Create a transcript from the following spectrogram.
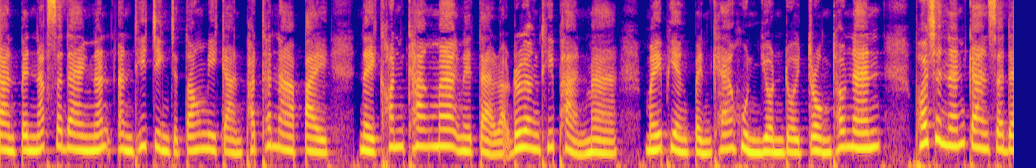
การเป็นนักแสดงนั้นอันที่จริงจะต้องมีการพัฒนาไปในค่อนข้างมากในแต่ละเรื่องที่ผ่านมา ไม่เพียงเป็นแค่หุ่นยนต์โดยตรงเท่านั้น เพราะฉะนั้นการแสด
